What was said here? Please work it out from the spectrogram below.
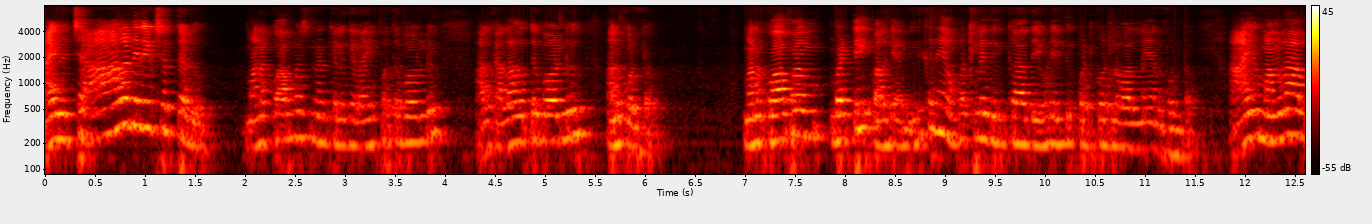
ఆయన చాలా నిరీక్షిస్తాడు. మన కోపం నాకు కలిగి అయిపోతే బాగుండు వాళ్ళకి అలా అవుతే బాగుండు అనుకుంటాం. మన కోపం బట్టి వాళ్ళకి ఎందుకని అవ్వట్లేదు ఇంకా దేవుడు ఎందుకు పట్టుకోవట్లే వాళ్ళని అనుకుంటాం. ఆయన మనలో ఆలోచన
